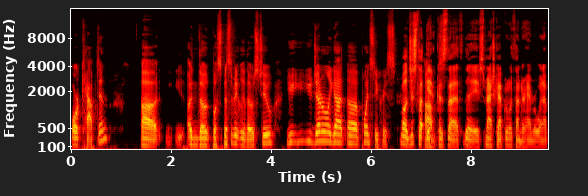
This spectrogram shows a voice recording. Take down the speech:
or Captain, uh, and those, specifically those two, you you you generally got uh points decrease. Well, just the, yeah, Um, because the the Smash Captain with Thunderhammer went up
